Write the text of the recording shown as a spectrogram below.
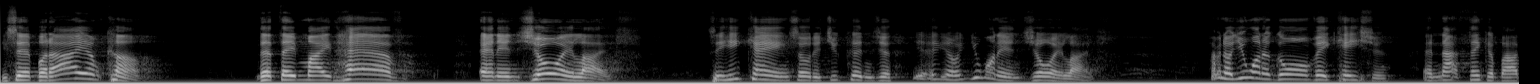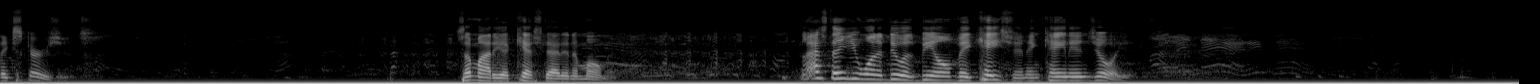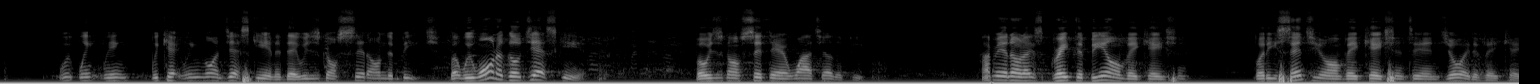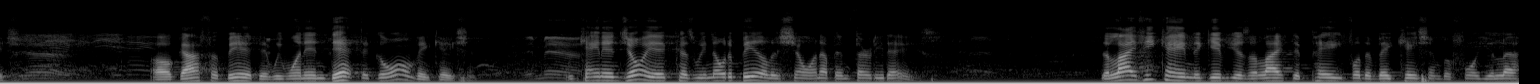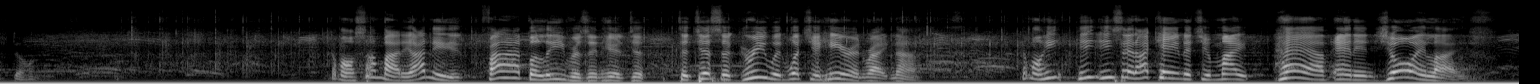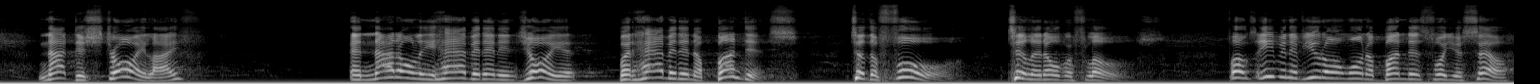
He said, But I am come that they might have and enjoy life. See, he came so that you couldn't just, you know, you want to enjoy life. I mean, no, you want to go on vacation and not think about excursions. Somebody will catch that in a moment. Last thing you want to do is be on vacation and can't enjoy it. We, we, we, we, can't, we ain't going jet skiing today. We're just going to sit on the beach. But we want to go jet skiing. But we're just going to sit there and watch other people. How many know that's great to be on vacation, but He sent you on vacation to enjoy the vacation? Oh, God forbid that we went in debt to go on vacation. We can't enjoy it because we know the bill is showing up in 30 days. The life he came to give you is a life that paid for the vacation before you left on it. Come on, somebody. I need five believers in here to, to just agree with what you're hearing right now. Come on, he, he, he said, I came that you might have and enjoy life, not destroy life and not only have it and enjoy it, but have it in abundance to the full till it overflows. Folks, even if you don't want abundance for yourself,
